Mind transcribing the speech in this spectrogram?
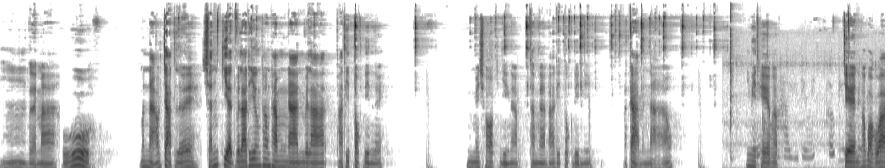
อืม เปิดมาอู้มันหนาวจัดเลย ฉันเกลียดเวลาที่ต้องทำทำงานเวลาพระอาทิตย์ตกดินเลย ไม่ชอบจริงๆนะครับทำงานพราทิตกดินนี้ อากาศมันหนาว นี่มีเทปครับ เจนเขาบอกว่า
